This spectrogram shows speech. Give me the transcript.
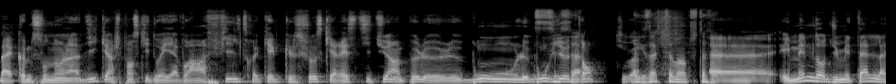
bah, comme son nom l'indique, hein, je pense qu'il doit y avoir un filtre, quelque chose qui restitue un peu le, le bon, le bon vieux ça. temps, tu vois. Exactement, tout à fait. Euh, et même dans du métal là.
